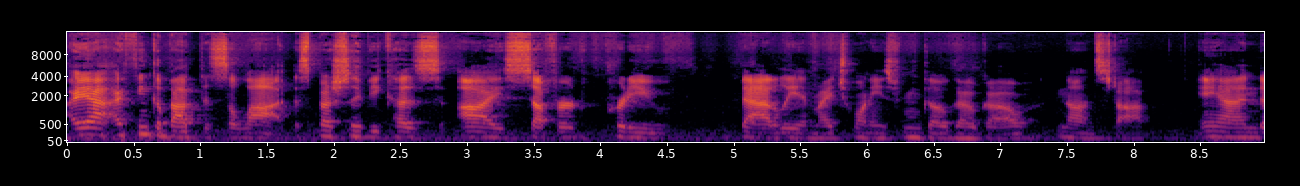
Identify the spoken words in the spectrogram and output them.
I, I think about this a lot, especially because I suffered pretty badly in my 20s from go go go nonstop, and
